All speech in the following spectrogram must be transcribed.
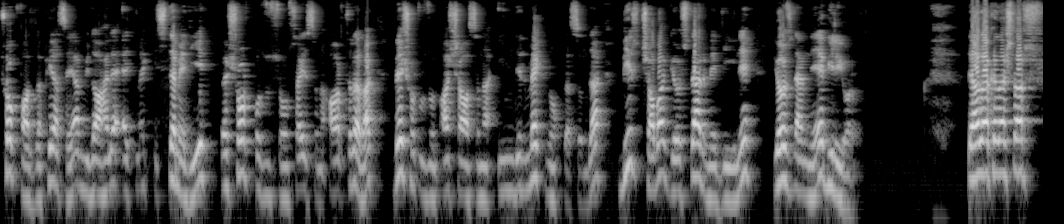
çok fazla piyasaya müdahale etmek istemediği ve short pozisyon sayısını artırarak 5.30'un aşağısına indirmek noktasında bir çaba göstermediğini gözlemleyebiliyorum. Değerli arkadaşlar,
